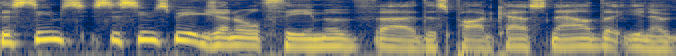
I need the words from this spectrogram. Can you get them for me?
This seems this seems to be a general theme of uh, this podcast now. That you know,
